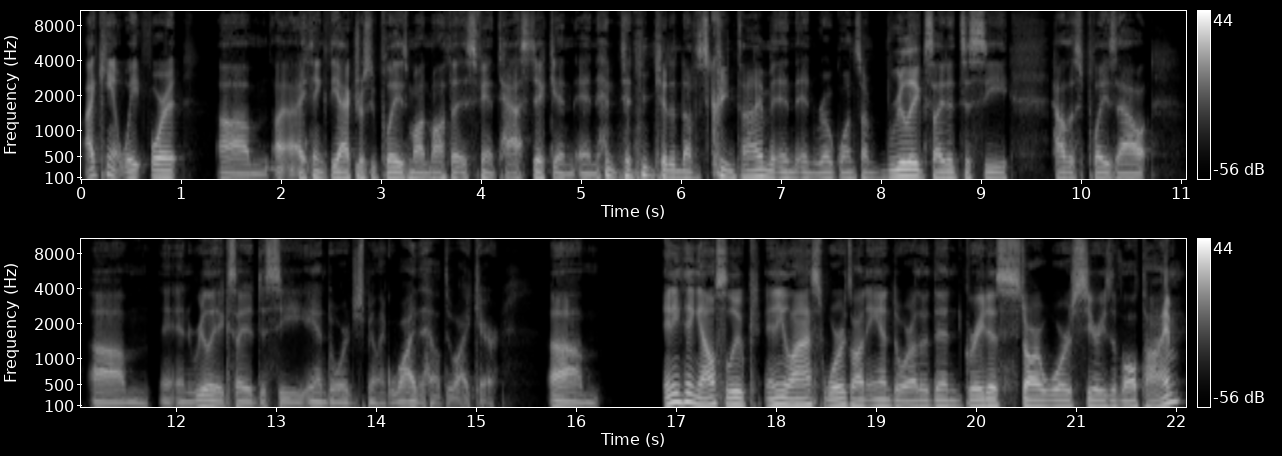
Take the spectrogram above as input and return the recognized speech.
I can't wait for it. Um, I, I, think the actress who plays Mon Mothma is fantastic and, and, and didn't get enough screen time in, in Rogue One. So I'm really excited to see how this plays out. Um, and really excited to see Andor just being like, why the hell do I care? Um, anything else, Luke? Any last words on Andor other than greatest Star Wars series of all time?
